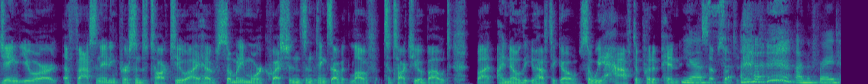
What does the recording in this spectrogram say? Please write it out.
Jing, you are a fascinating person to talk to. I have so many more questions and things I would love to talk to you about, but I know that you have to go. So we have to put a pin yes. in this episode today. I'm afraid.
